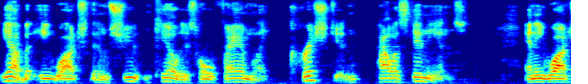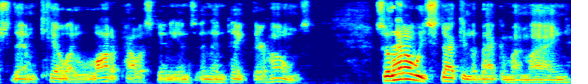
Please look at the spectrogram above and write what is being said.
yeah, but he watched them shoot and kill his whole family, Christian Palestinians. And he watched them kill a lot of Palestinians and then take their homes. So that always stuck in the back of my mind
